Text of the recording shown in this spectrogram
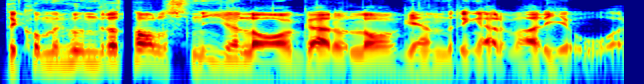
Det kommer hundratals nya lagar och lagändringar varje år.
